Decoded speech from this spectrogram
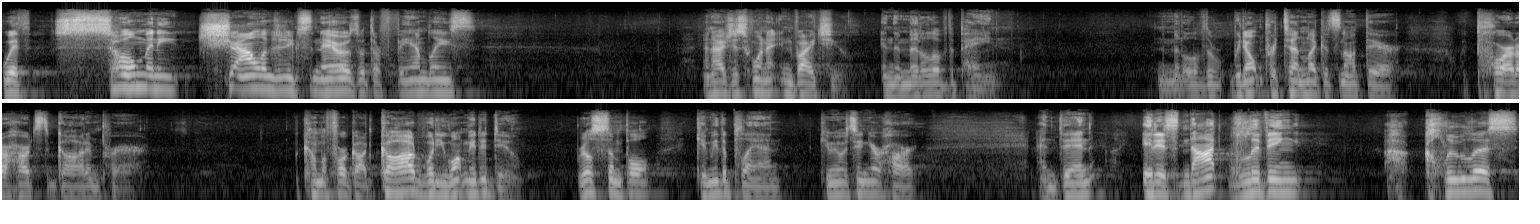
with so many challenging scenarios with their families. And I just want to invite you in the middle of the pain, in the middle of the, we don't pretend like it's not there. We pour out our hearts to God in prayer. We come before God. God, what do you want me to do? Real simple. Give me the plan. Give me what's in your heart. And then it is not living uh, clueless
